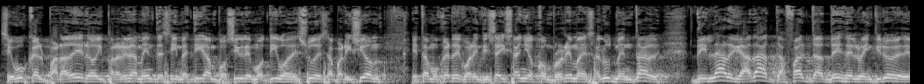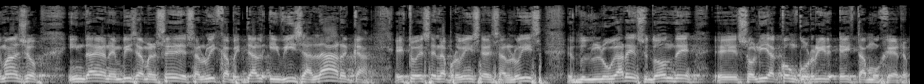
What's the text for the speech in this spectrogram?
Se busca el paradero y paralelamente se investigan posibles motivos de su desaparición. Esta mujer de 46 años con problemas de salud mental de larga data, falta desde el 29 de mayo, indagan en en Villa Mercedes, San Luis Capital y Villa Larca. Esto es en la provincia de San Luis, lugares donde eh, solía concurrir esta mujer.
